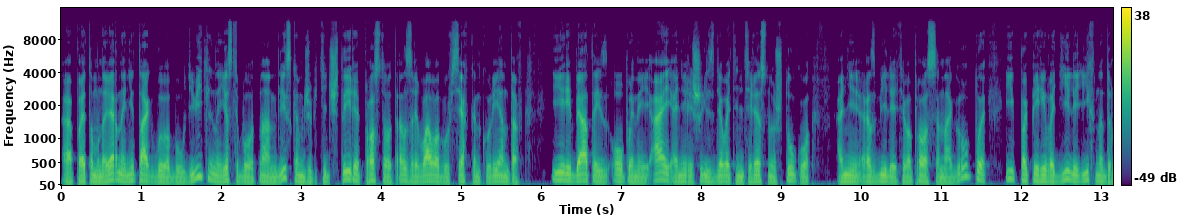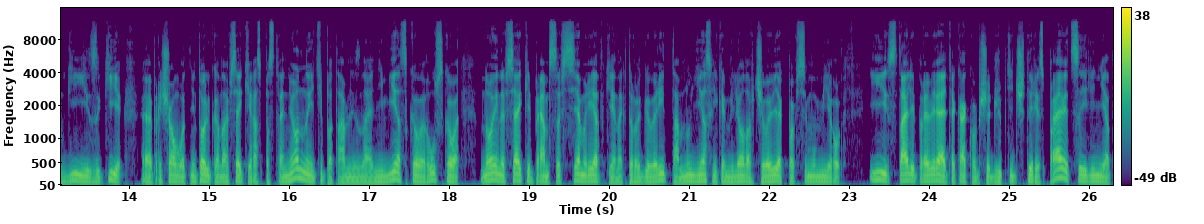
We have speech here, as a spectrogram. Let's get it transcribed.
А, поэтому, наверное, не так было бы удивительно, если бы вот на английском GPT-4 просто вот разрывало бы всех конкурентов. И ребята из OpenAI, они решили сделать интересную штуку. Они разбили эти вопросы на группы и попереводили их на другие языки. Э, Причем вот не только на всякие распространенные, типа там, не знаю, немецкого, русского, но и на всякие прям совсем редкие, на которые говорит там, ну, несколько миллионов человек по всему миру. И стали проверять, а как вообще GPT-4 справится или нет.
